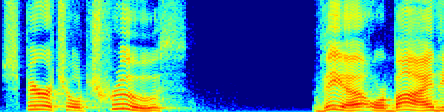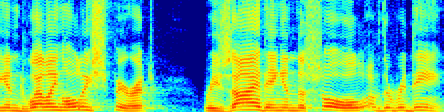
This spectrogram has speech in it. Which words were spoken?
spiritual truth via or by the indwelling Holy Spirit residing in the soul of the redeemed.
